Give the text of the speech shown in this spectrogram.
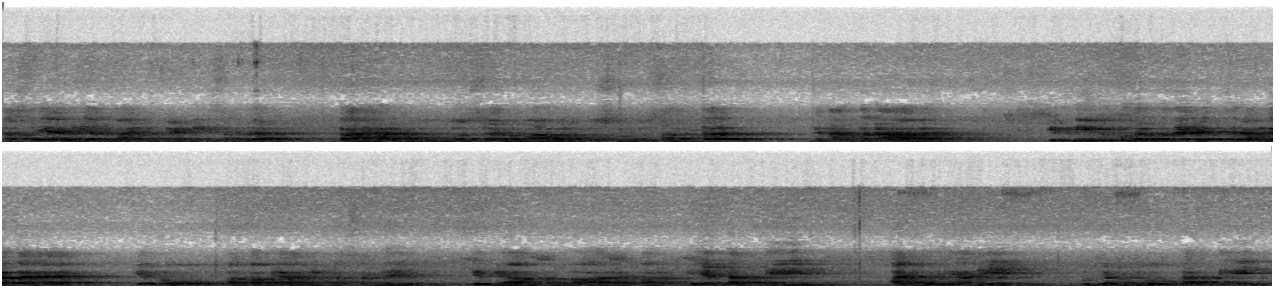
ਦੱਸਦੇ ਆ ਵੀ ਆਪਾਂ ਇਹਨੂੰ ਕਹਿ ਨਹੀਂ ਸਕਦਾ ਕਨ ਹਰ ਮੂਲ ਦੋਸਰ ਮਾਵਲ ਕੁਸਮ ਬਸੰਤ ਗਨੰਤ ਨਾ ਆਵੇ ਕਿੰਨੀ ਕੁ ਕੁਦਰਤ ਦੇ ਵਿੱਚ ਰੰਗਤ ਹੈ ਇਹਨੂੰ ਆਪਾਂ ਬਿਆਨ ਨਹੀਂ ਕਰ ਸਕਦੇ ਇਹ ਬਿਆਨ ਤੋਂ ਬਾਹਰ ਹੈ ਪਰ ਇਹ ਧਰਤੀ ਅੱਜ ਦੁਨੀਆ ਦੀ ਉਜੜ ਯੋਗ ਧਰਤੀ,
